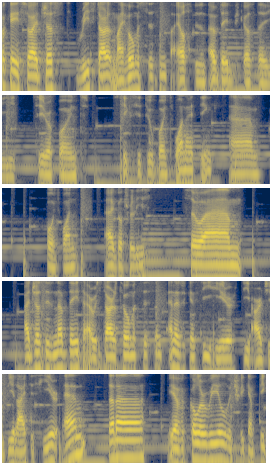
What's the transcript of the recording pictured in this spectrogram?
Okay, so I just restarted my Home Assistant. I also did an update because the 0.62.1 I think um, 0.1 uh, got released. So um, I just did an update, I restarted Home Assistant, and as you can see here, the RGB light is here, and ta-da! We have a color wheel which we can pick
